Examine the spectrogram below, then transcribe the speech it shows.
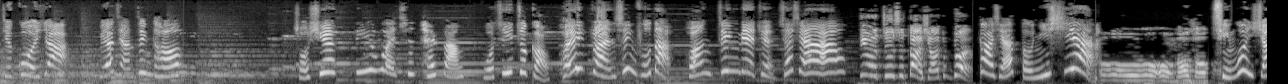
借过一下，不要抢镜头。首先，第一位是采访，我是一只狗，回转幸福的黄金猎犬小小。第二只是大侠，对不对？大侠，等一下。哦哦哦哦，好好。请问小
